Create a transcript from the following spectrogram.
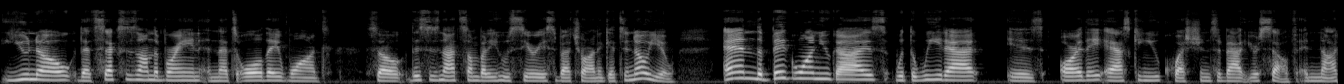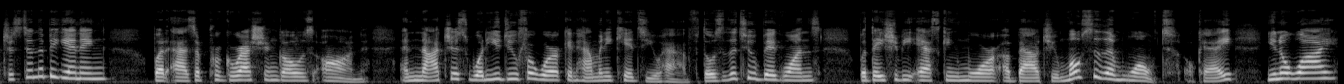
you know that sex is on the brain and that's all they want. So, this is not somebody who's serious about trying to get to know you. And the big one, you guys, with the weed at is are they asking you questions about yourself? And not just in the beginning but as a progression goes on. And not just what do you do for work and how many kids you have. Those are the two big ones, but they should be asking more about you. Most of them won't, okay? You know why?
